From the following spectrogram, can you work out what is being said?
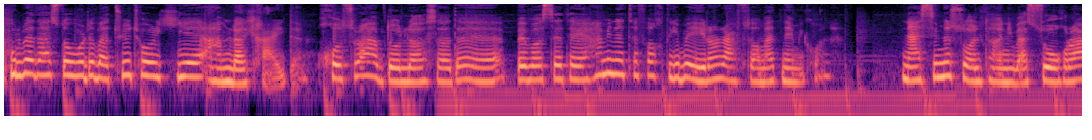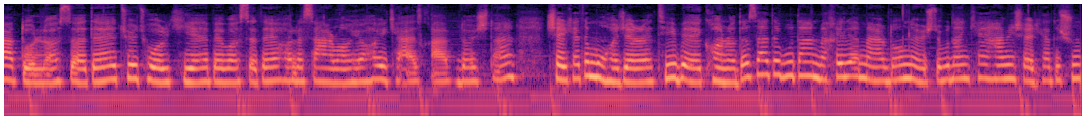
پول به دست آورده و توی ترکیه املاک خریده. خسرو عبدالله ساده به واسطه همین اتفاق دیگه به ایران رفت آمد نمی‌کنه. نسیم سلطانی و سغرا عبدالله زاده توی ترکیه به واسطه حال سرمایه هایی که از قبل داشتن شرکت مهاجرتی به کانادا زده بودن و خیلی مردم نوشته بودن که همین شرکتشون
